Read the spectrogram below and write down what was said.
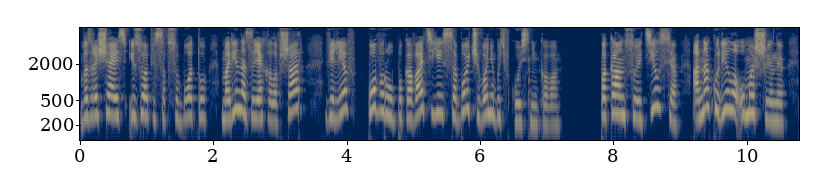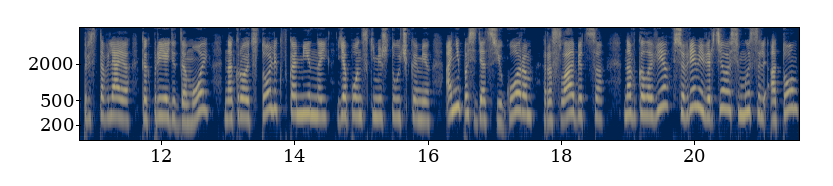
Возвращаясь из офиса в субботу, Марина заехала в шар, велев повару упаковать ей с собой чего-нибудь вкусненького. Пока он суетился, она курила у машины, представляя, как приедет домой, накроет столик в каминной японскими штучками, они посидят с Егором, расслабятся. Но в голове все время вертелась мысль о том,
